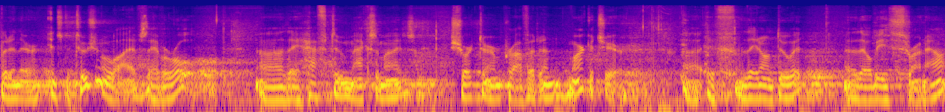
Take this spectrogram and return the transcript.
But in their institutional lives, they have a role. Uh, they have to maximize short-term profit and market share. Uh, if they don't do it, uh, they'll be thrown out,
